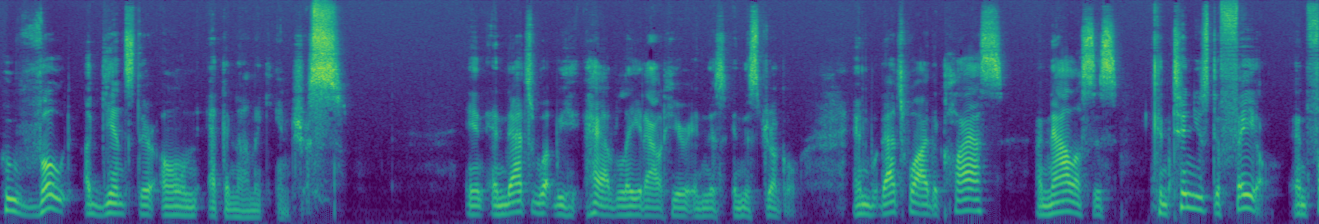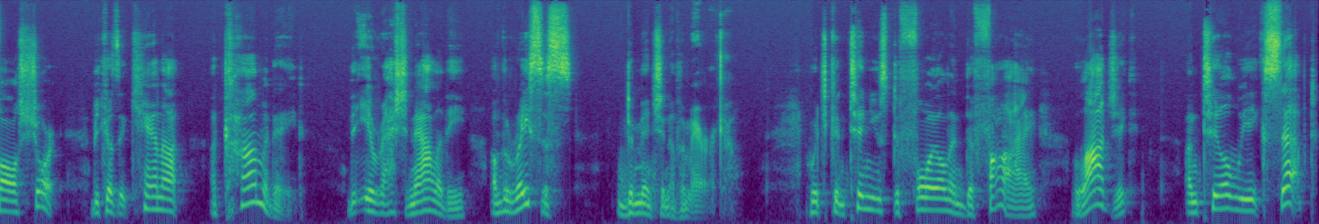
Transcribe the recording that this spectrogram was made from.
who vote against their own economic interests. And, and that's what we have laid out here in this, in this struggle. And that's why the class analysis continues to fail and fall short because it cannot accommodate the irrationality of the racist dimension of America, which continues to foil and defy logic until we accept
